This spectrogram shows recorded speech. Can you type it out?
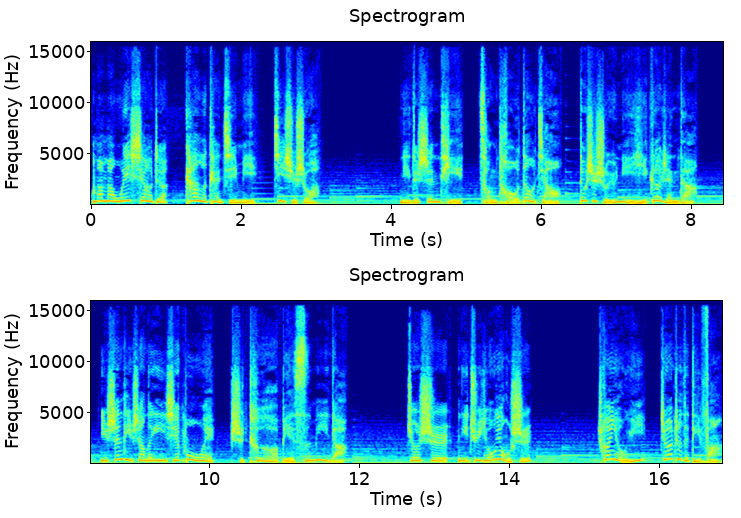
妈妈微笑着看了看吉米，继续说：“你的身体从头到脚都是属于你一个人的。你身体上的一些部位是特别私密的，就是你去游泳时穿泳衣遮着的地方。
